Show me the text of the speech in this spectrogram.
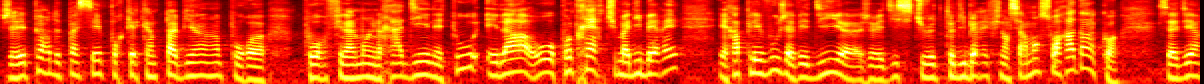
j'avais peur de passer pour quelqu'un de pas bien, pour pour finalement une radine et tout. Et là, au contraire, tu m'as libéré. Et rappelez-vous, j'avais dit, j'avais dit, si tu veux te libérer financièrement, sois radin, quoi. C'est-à-dire,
